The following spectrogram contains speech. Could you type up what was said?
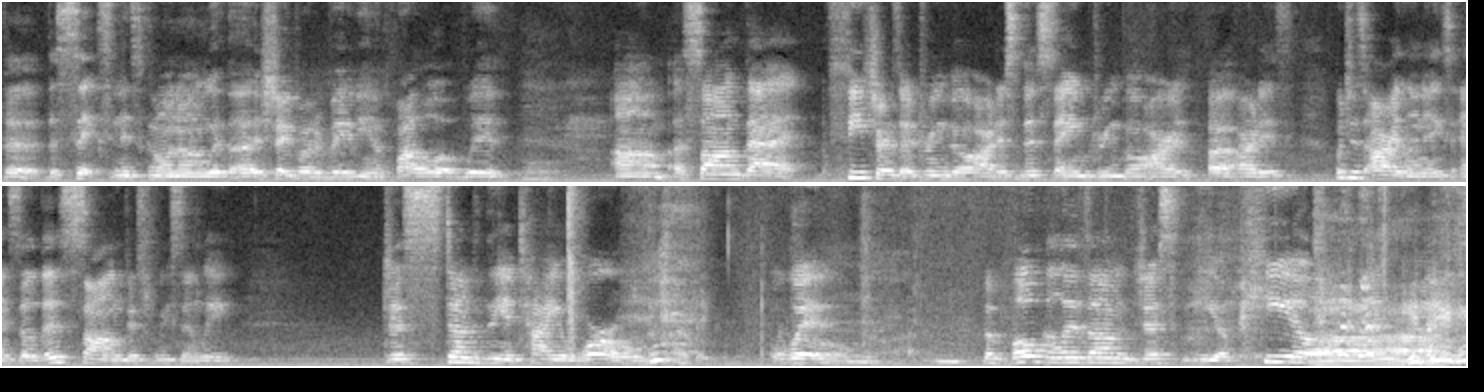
the the sexiness going on with uh Shea Butter Baby and follow up with um a song that features a Dreamville artist, this same Dreamville art uh, artist, which is Ari Lennox, and so this song just recently just stunned the entire world with the vocalism, just the appeal. and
